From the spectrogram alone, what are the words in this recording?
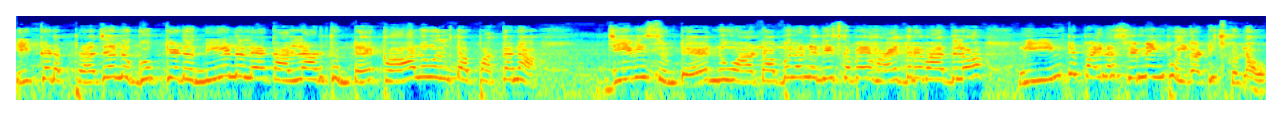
ఇక్కడ ప్రజలు గుక్కెడు నీళ్ళు లేక అల్లాడుతుంటే కాలువలతో పక్కన జీవిస్తుంటే నువ్వు ఆ డబ్బులన్నీ తీసుకుపోయి హైదరాబాద్లో నీ ఇంటి పైన స్విమ్మింగ్ పూల్ కట్టించుకున్నావు.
